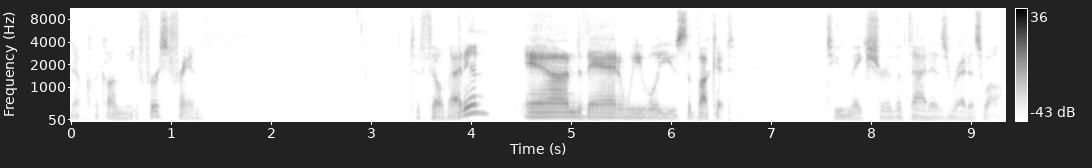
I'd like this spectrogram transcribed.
Now click on the first frame to fill that in and then we will use the bucket to make sure that that is red as well.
